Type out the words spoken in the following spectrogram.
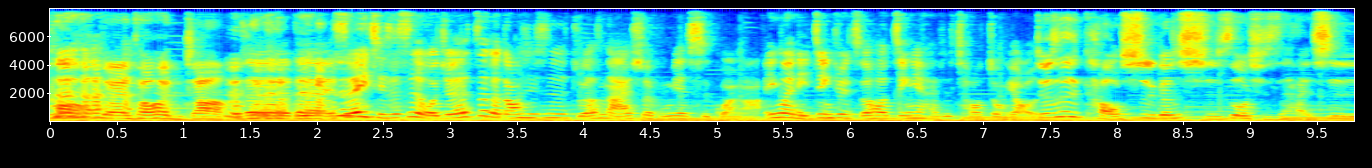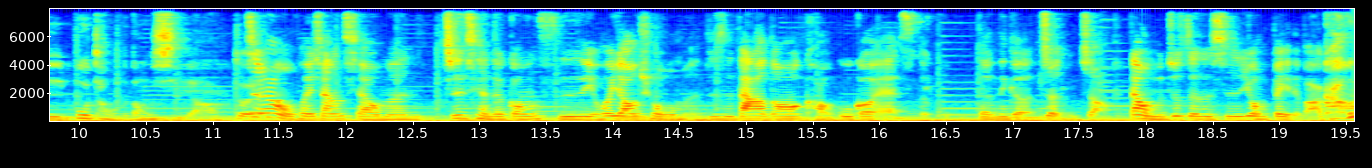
痛，对，头很胀。对对对，所以其实是我觉得这个东西是主要是拿来说服面试官啊，因为你进去之后经验还是超重要的。就是考试跟实作其实还是不同的东西啊。对这让我回想起来，我们之前的公司也会要求我们，就是大家都要考 Google Ads 的的那个证照，但我们就真的是用背的把它考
